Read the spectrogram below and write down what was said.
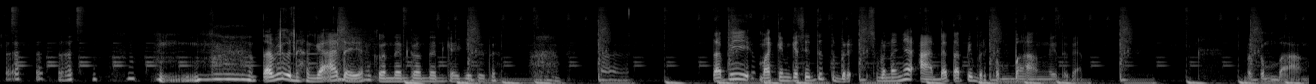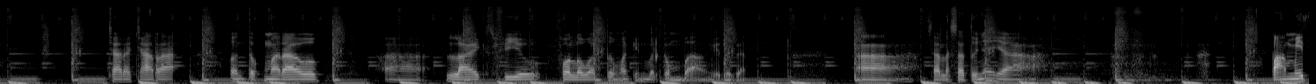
Tapi udah nggak ada ya konten-konten kayak gitu tuh. Tapi makin ke situ tuh sebenarnya ada tapi berkembang gitu kan. Berkembang. Cara-cara untuk meraup uh, likes view follower tuh makin berkembang gitu kan. Uh, salah satunya ya pamit.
